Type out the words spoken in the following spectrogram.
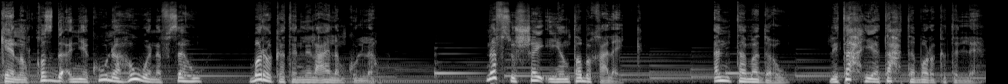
كان القصد أن يكون هو نفسه بركة للعالم كله. نفس الشيء ينطبق عليك. أنت مدعو لتحيا تحت بركة الله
